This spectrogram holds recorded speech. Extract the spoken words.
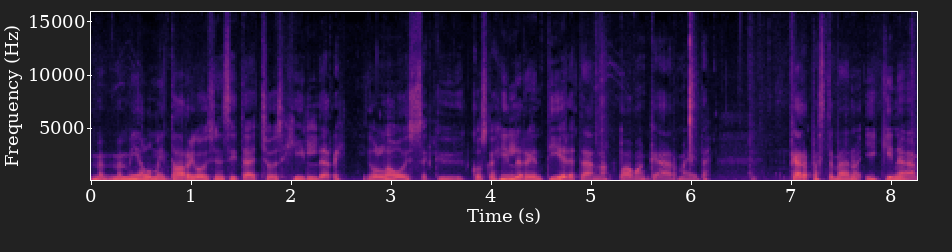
mä, mä mieluummin tarjoisin sitä, että se olisi hilleri, jolla mm. olisi se kyy, koska hillerien tiedetään nappaavan käärmeitä. Kärpästä mä en ole ikinä,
